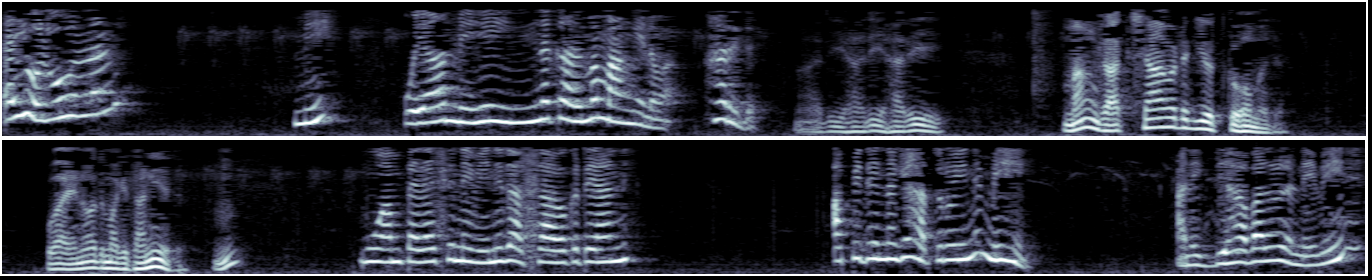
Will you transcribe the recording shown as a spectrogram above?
ඇයි ඔළුව හොල්ලන්නේ? මේ ඔයා මෙහෙ ඉන්න කල්ම මං එනවා. හරිද? හරි හරි හරි මං රක්ෂාවට ගියොත් කොහොමද ඔයා එනවද මගේ තනියට හ්ම් මුවන් පැලැස්සේ නෙවෙයිනේ රස්සාවකට යන්නේ. අපි දෙන්නගේ හතුරු ඉන්නේ මෙහෙ. අනික් දිහාවල් වල නෙවෙයිනේ.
